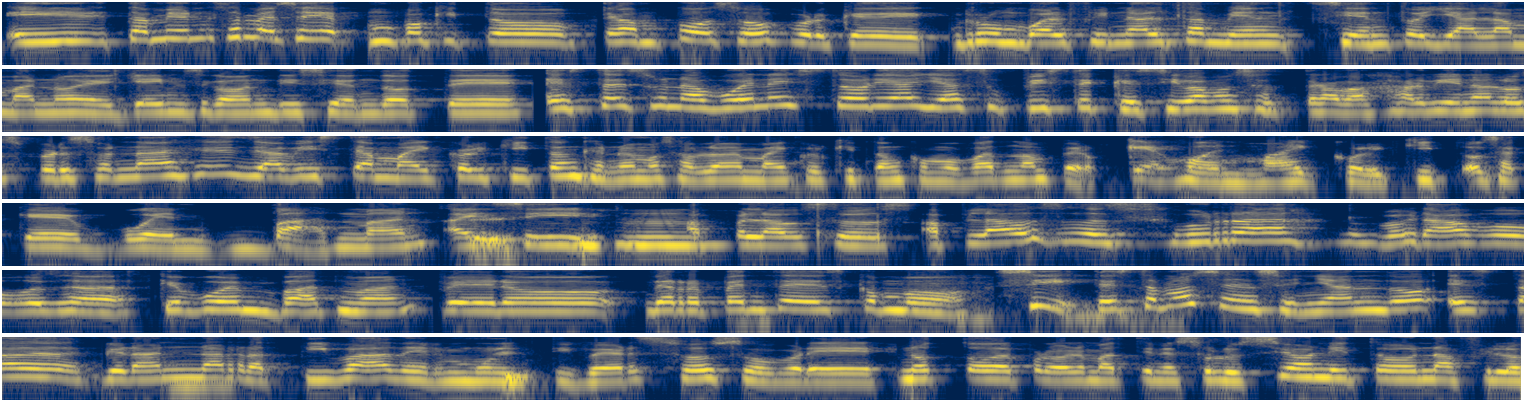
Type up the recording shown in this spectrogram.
Y también se me hace un poquito tramposo porque rumbo al final también siento ya la mano de James Gunn diciéndote, esta es una buena historia, ya supiste que sí vamos a trabajar bien a los personajes, ya viste a Michael Keaton, que no hemos hablado de Michael Keaton como Batman, pero qué buen Michael Keaton, o sea, qué buen Batman. Ahí sí, aplausos, aplausos, hurra, bravo, o sea, qué buen Batman, pero de repente es como, sí, te estamos enseñando esta gran narrativa del multiverso sobre no todo el problema tiene solución y toda una filosofía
